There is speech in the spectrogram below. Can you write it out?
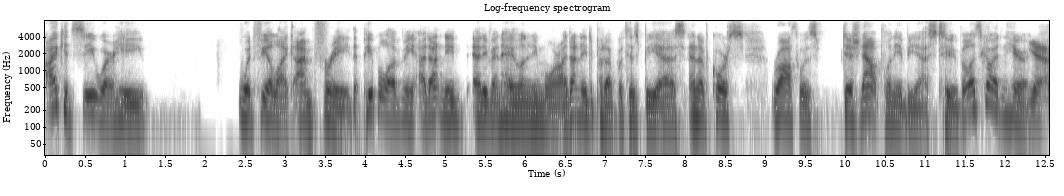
i could see where he would feel like i'm free that people love me. I don't need eddie van halen anymore. I don't need to put up with his bs and of course roth was dishing out plenty of bs too but let's go ahead and hear it Yeah.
